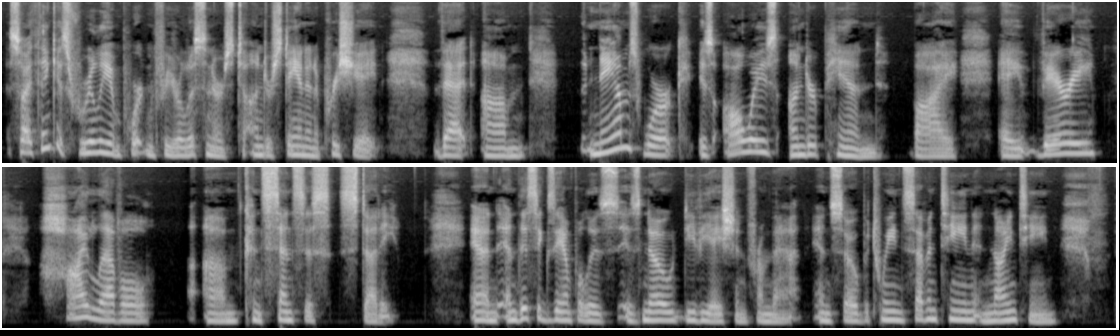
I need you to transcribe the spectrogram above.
So I think it's really important for your listeners to understand and appreciate that um, NAM's work is always underpinned by a very high level um, consensus study. And, and this example is, is no deviation from that. And so between 17 and 19,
